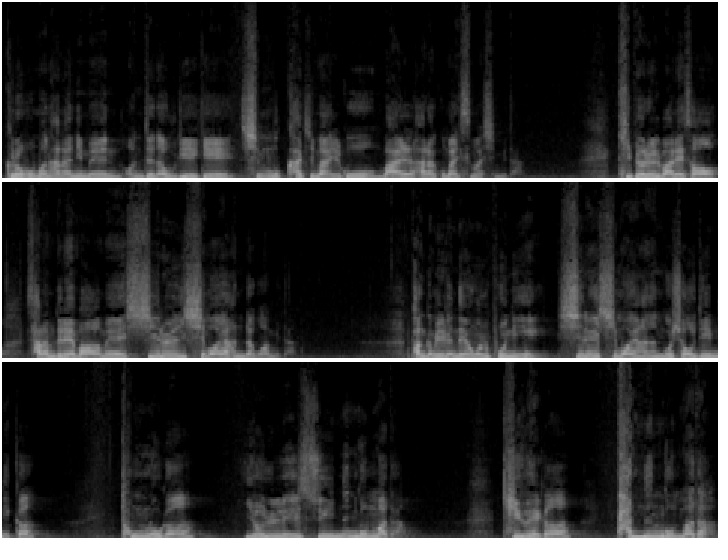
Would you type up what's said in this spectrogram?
그러고 보면 하나님은 언제나 우리에게 침묵하지 말고 말하라고 말씀하십니다. 기별을 말해서 사람들의 마음에 씨를 심어야 한다고 합니다. 방금 읽은 내용을 보니 씨를 심어야 하는 곳이 어디입니까? 통로가 열릴 수 있는 곳마다 기회가 닿는 곳마다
